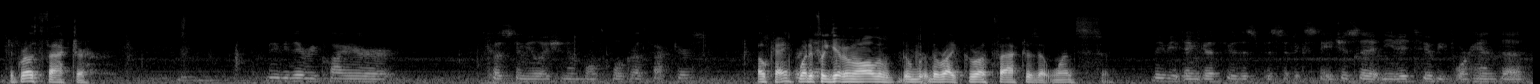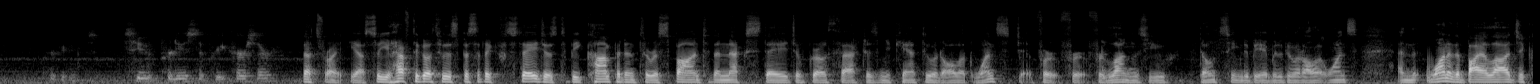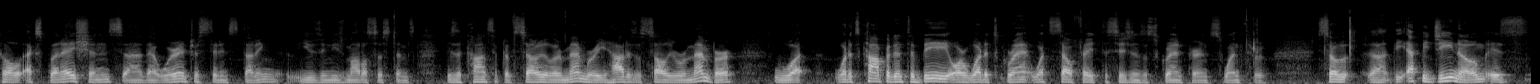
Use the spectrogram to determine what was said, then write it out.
the growth factor? Maybe they require co-stimulation of multiple growth factors. Okay, what if we give them all the, the, the right growth factors at once? Maybe it didn't go through the specific stages that it needed to beforehand the produce, to produce the precursor. That's right, yeah. So you have to go through the specific stages to be competent to respond to the next stage of growth factors, and you can't do it all at once. For, for, for lungs, you don't seem to be able to do it all at once. And one of the biological explanations uh, that we're interested in studying using these model systems is the concept of cellular memory. How does a cell remember what, what it's competent to be or what, its grand, what cell fate decisions its grandparents went through? So uh, the epigenome is,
